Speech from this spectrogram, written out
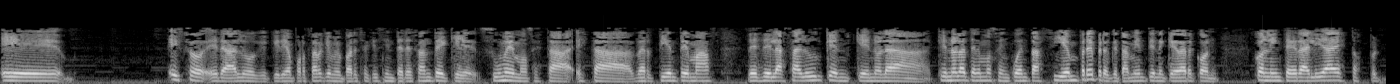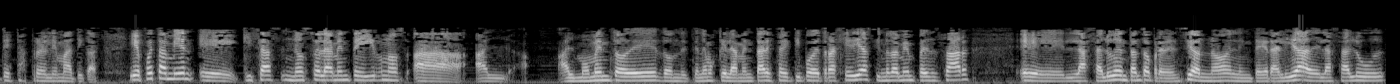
Eh, eso era algo que quería aportar que me parece que es interesante que sumemos esta esta vertiente más desde la salud que, no la que no la tenemos en cuenta siempre pero que también tiene que ver con con la integralidad de estos de estas problemáticas. Y después también eh, quizás no solamente irnos a, al al momento de donde tenemos que lamentar este tipo de tragedias sino también pensar eh, la salud en tanto prevención no en la integralidad de la salud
